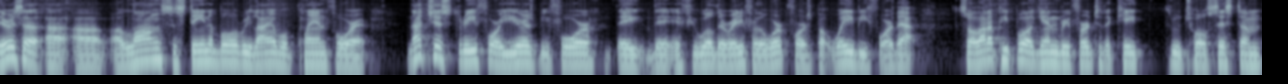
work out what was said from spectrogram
there's a, a, a long sustainable reliable plan for it. Not just three four years before they, they if you will they're ready for the workforce but way before that. So a lot of people again refer to the k through 12 system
